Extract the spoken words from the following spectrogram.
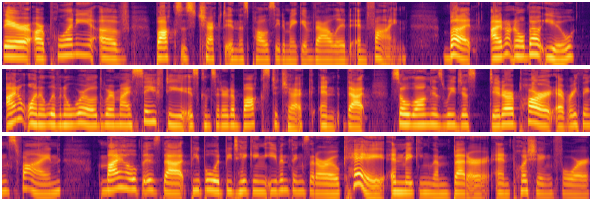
There are plenty of boxes checked in this policy to make it valid and fine. But I don't know about you. I don't want to live in a world where my safety is considered a box to check and that so long as we just did our part, everything's fine. My hope is that people would be taking even things that are okay and making them better and pushing for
